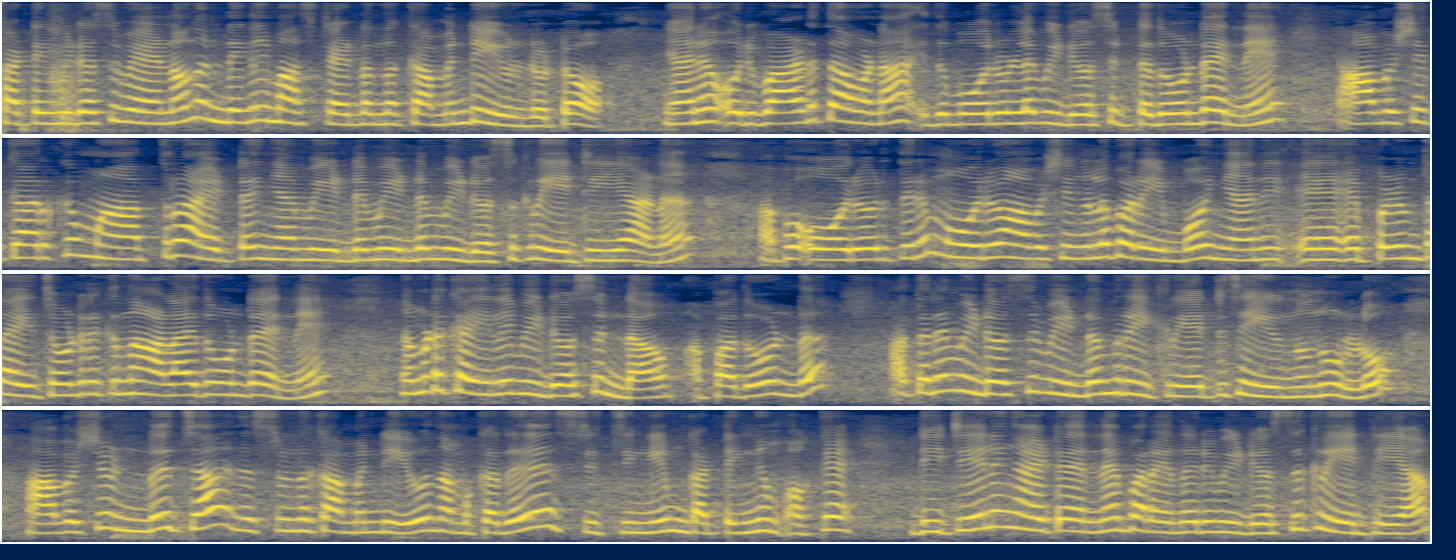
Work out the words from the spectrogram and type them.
കട്ടിങ് വീഡിയോസ് വേണമെന്നുണ്ടെങ്കിൽ മസ്റ്റായിട്ടൊന്ന് കമന്റ് ചെയ്യുന്നുണ്ട് കേട്ടോ. ഞാൻ ഒരുപാട് തവണ ഇതുപോലുള്ള വീഡിയോസ് ഇട്ടതുകൊണ്ട് തന്നെ ആവശ്യക്കാർക്ക് മാത്രമായിട്ട് ഞാൻ വീണ്ടും വീണ്ടും വീഡിയോസ് ക്രിയേറ്റ് ചെയ്യുകയാണ് അപ്പോൾ ഓരോരുത്തരും ഓരോ ആവശ്യങ്ങൾ പറയുമ്പോൾ ഞാൻ എപ്പോഴും തയ്ച്ചുകൊണ്ടിരിക്കുന്ന ആളായതുകൊണ്ട് തന്നെ നമ്മുടെ കയ്യിൽ വീഡിയോസ് ഉണ്ടാവും. അപ്പോൾ അതുകൊണ്ട് അത്തരം വീഡിയോസ് വീണ്ടും റീക്രിയേറ്റ് ചെയ്യുന്നു എന്നുള്ളൂ. ആവശ്യമുണ്ട് വെച്ചാൽ ജസ്റ്റ് ഒന്ന് കമന്റ് ചെയ്യൂ. നമുക്കത് സ്റ്റിച്ചിങ്ങും കട്ടിങ്ങും ഒക്കെ ഡീറ്റെയിലിംഗ് ആയിട്ട് തന്നെ പറയുന്ന ഒരു വീഡിയോസ് ക്രിയേറ്റ് ചെയ്യാം.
